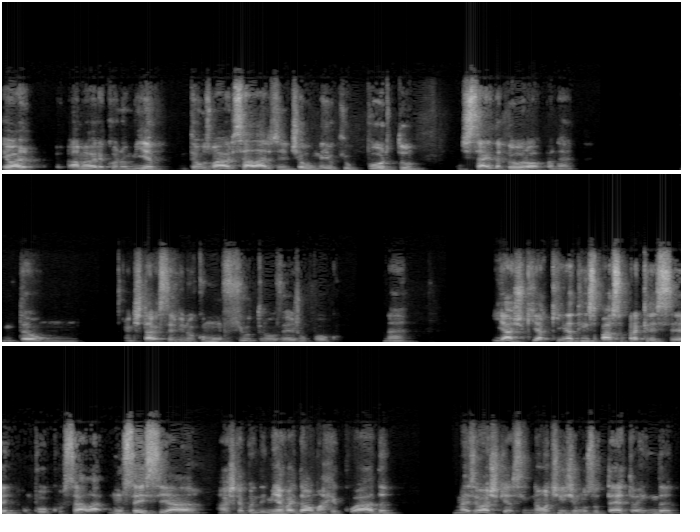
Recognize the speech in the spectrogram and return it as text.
eu, a maior economia, então os maiores salários a gente é o, meio que o porto de saída para a Europa, né? Então a gente está servindo como um filtro, eu vejo um pouco, né? E acho que aqui ainda tem espaço para crescer um pouco o salário. Não sei se a acho que a pandemia vai dar uma recuada, mas eu acho que assim não atingimos o teto ainda.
